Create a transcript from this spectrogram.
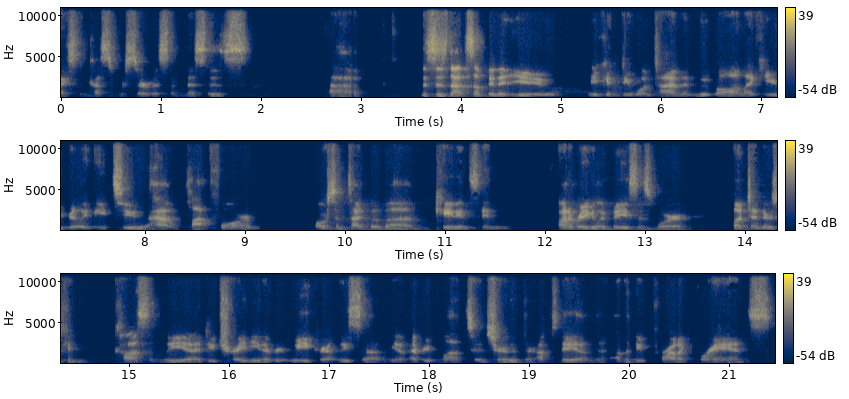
excellent customer service. And this is uh, this is not something that you you can do one time and move on. Like you really need to have a platform or some type of uh, cadence in on a regular basis where bud tenders can constantly uh, do training every week or at least uh, you know every month to ensure that they're up to date on the, on the new product brands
